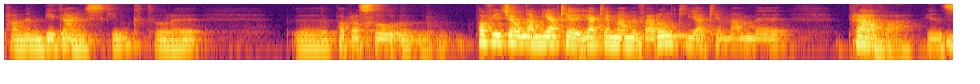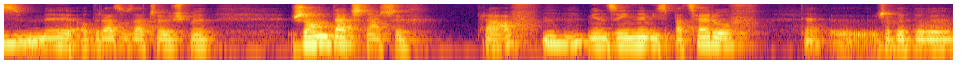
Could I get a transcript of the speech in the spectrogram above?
panem Biegańskim, który y, po prostu y, powiedział nam, jakie, jakie mamy warunki, jakie mamy prawa. Więc Mhm. my od razu zaczęliśmy żądać naszych praw, Mhm. między innymi spacerów, Tak. y, żeby były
